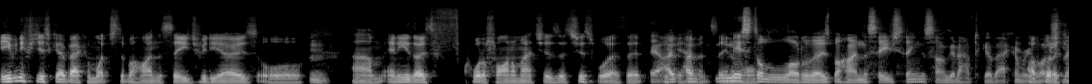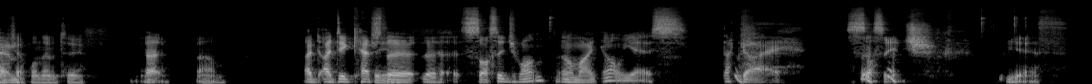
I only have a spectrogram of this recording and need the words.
even if you just go back and watch the behind the siege videos or mm. um, any of those quarterfinal matches, it's just worth it. Yeah, I, have missed a lot of those behind the siege things, so I'm going to have to go back and rewatch them. I've got to catch up on them too. Yeah. Um, I, I did catch yeah. the, the sausage one, and I'm like, oh yes, that guy, sausage. yes,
